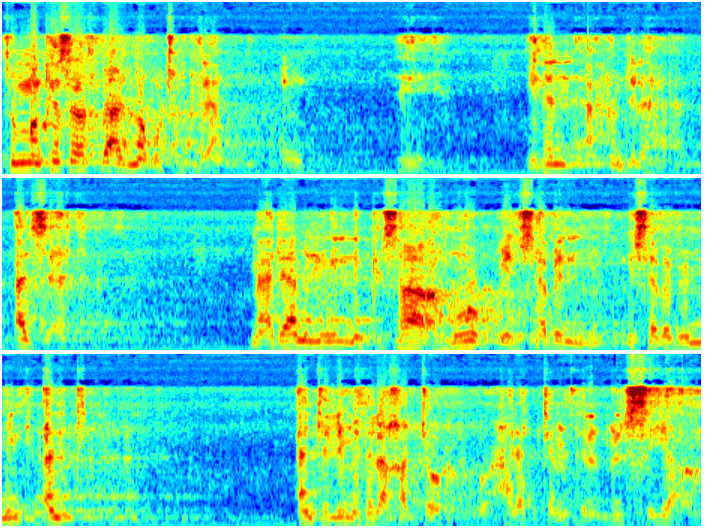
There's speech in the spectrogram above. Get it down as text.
ثم انكسرت بعد ما قلت الكلام. إي إيه. إذا الحمد لله أجزأت ما دام إن انكساره مو بسبب بسبب منك أنت. أنت اللي مثلا أخذته وحلت مثل من السيارة.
